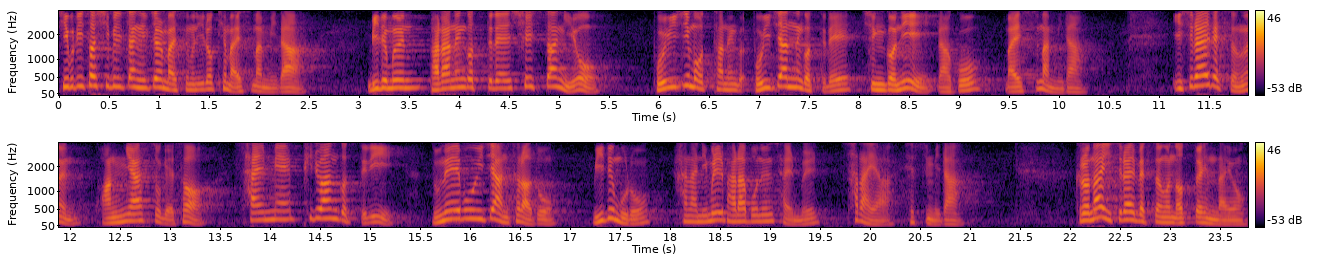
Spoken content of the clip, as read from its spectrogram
히브리서 11장 1절 말씀은 이렇게 말씀합니다. 믿음은 바라는 것들의 실상이요 보이지 못하는 것, 보이지 않는 것들의 증거니라고 말씀합니다. 이스라엘 백성은 광야 속에서 삶에 필요한 것들이 눈에 보이지 않더라도 믿음으로 하나님을 바라보는 삶을 살아야 했습니다. 그러나 이스라엘 백성은 어떠했나요?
